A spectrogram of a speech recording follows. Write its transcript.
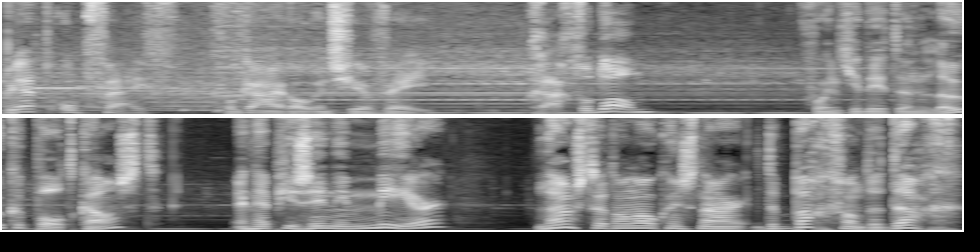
Bert op 5 van Caro en CRV. Graag tot dan. Vond je dit een leuke podcast? En heb je zin in meer? Luister dan ook eens naar De Bach van de Dag.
